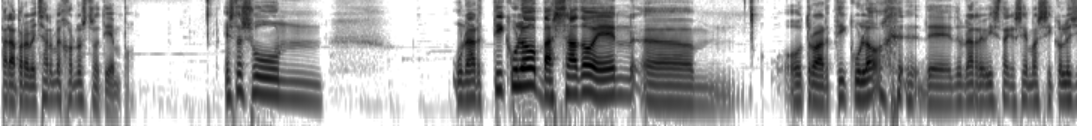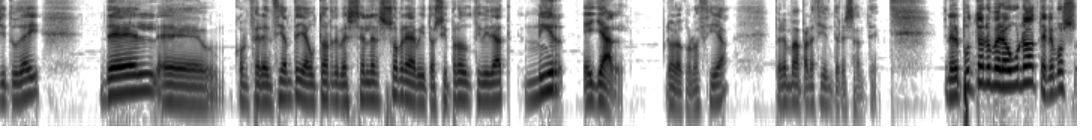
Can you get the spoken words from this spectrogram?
para aprovechar mejor nuestro tiempo. Esto es un, un artículo basado en um, otro artículo de, una revista que se llama Psychology Today del eh, conferenciante y autor de bestsellers sobre hábitos y productividad Nir Eyal. No lo conocía, pero me ha parecido interesante. En el punto número uno tenemos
